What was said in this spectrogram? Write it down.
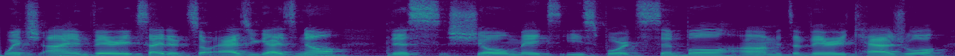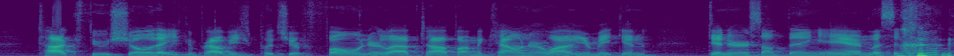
which I am very excited. So, as you guys know, this show makes esports simple. Um, it's a very casual talk through show that you can probably put your phone or laptop on the counter while you're making dinner or something and listen to.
